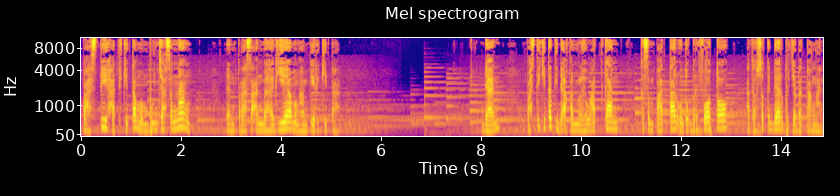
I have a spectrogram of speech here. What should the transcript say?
Pasti hati kita membuncah senang dan perasaan bahagia menghampiri kita. Dan pasti kita tidak akan melewatkan kesempatan untuk berfoto atau sekedar berjabat tangan.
